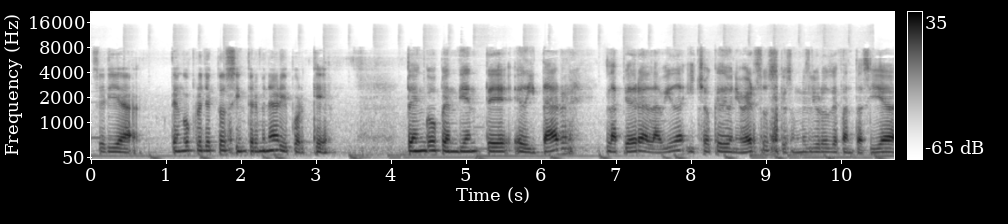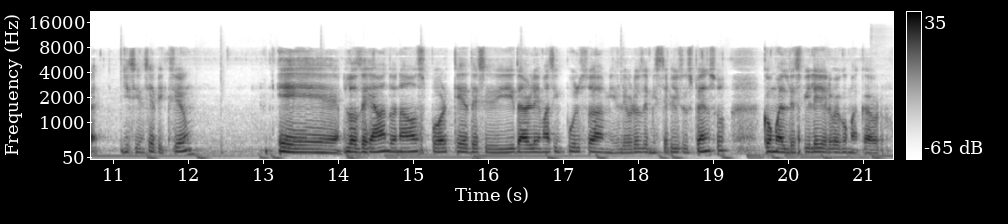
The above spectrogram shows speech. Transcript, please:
Sería, tengo proyectos sin terminar y por qué. Tengo pendiente editar La Piedra de la Vida y Choque de Universos, que son mis libros de fantasía y ciencia ficción. Eh, los dejé abandonados porque decidí darle más impulso a mis libros de misterio y suspenso, como El desfile y el juego macabro.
